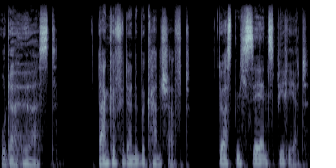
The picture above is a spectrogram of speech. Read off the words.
oder hörst, danke für deine Bekanntschaft. Du hast mich sehr inspiriert.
